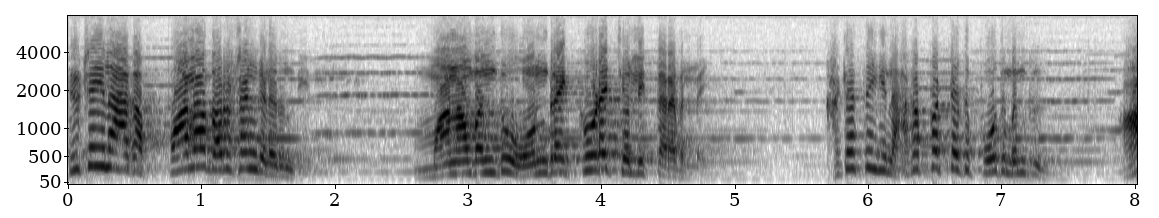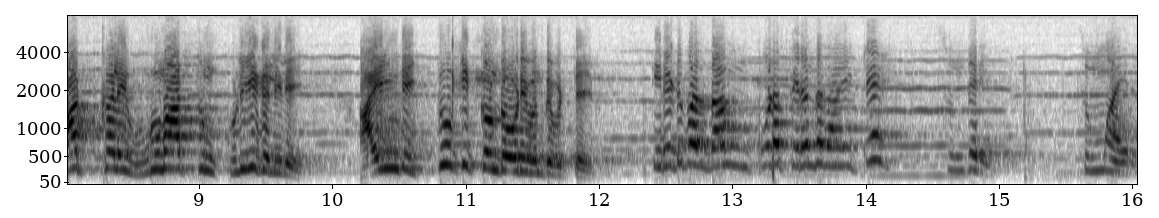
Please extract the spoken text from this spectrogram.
சிஷையனாக பல வருஷங்கள் இருந்தேன். மனம் வந்து ஒன்றை கூட சொல்லித் தரவில்லை. கடைசியில் அகப்பட்டது போதுமென்று ஆட்களை உருமாற்றும் குழிகளிலே ஐந்தை தூக்கிக் கொண்டு ஓடி வந்து விட்டேன். திருடுவர் தான் உன் கூட பிறந்ததாயிற்று? சுந்தரி சும்மா இரு.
